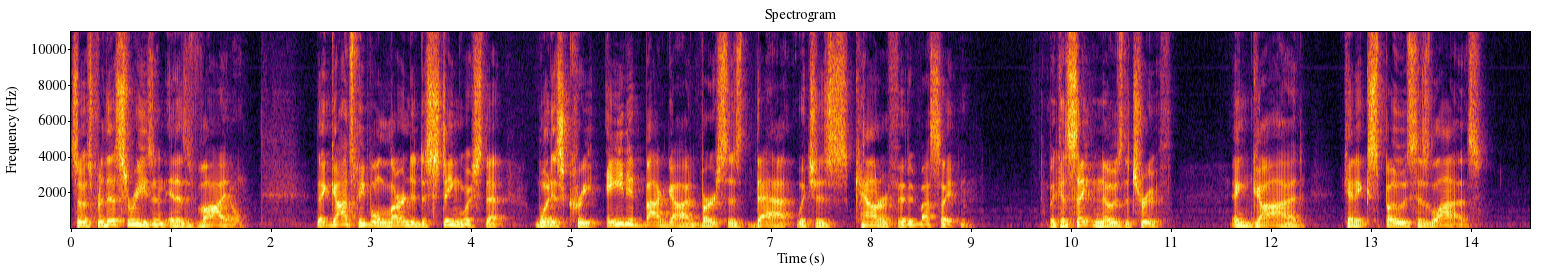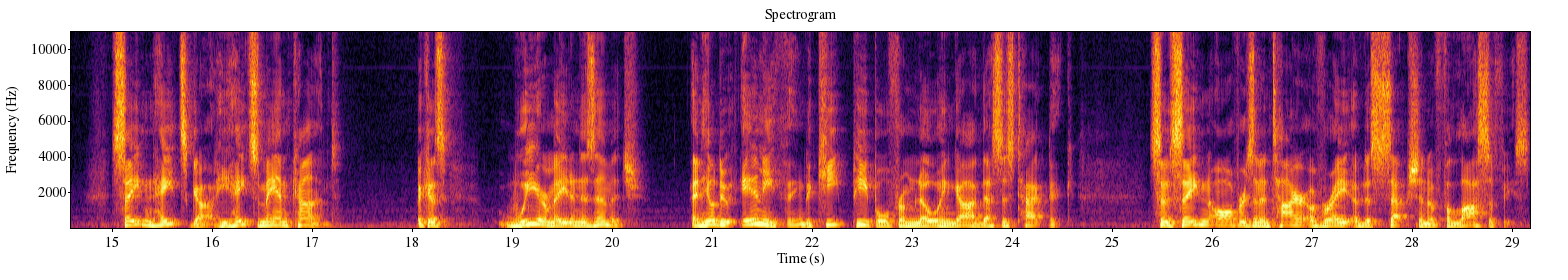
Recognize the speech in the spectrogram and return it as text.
So it's for this reason it is vital that God's people learn to distinguish that what is created by God versus that which is counterfeited by Satan. Because Satan knows the truth, and God can expose his lies. Satan hates God, he hates mankind because we are made in his image. And he'll do anything to keep people from knowing God. That's his tactic. So Satan offers an entire array of deception of philosophies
